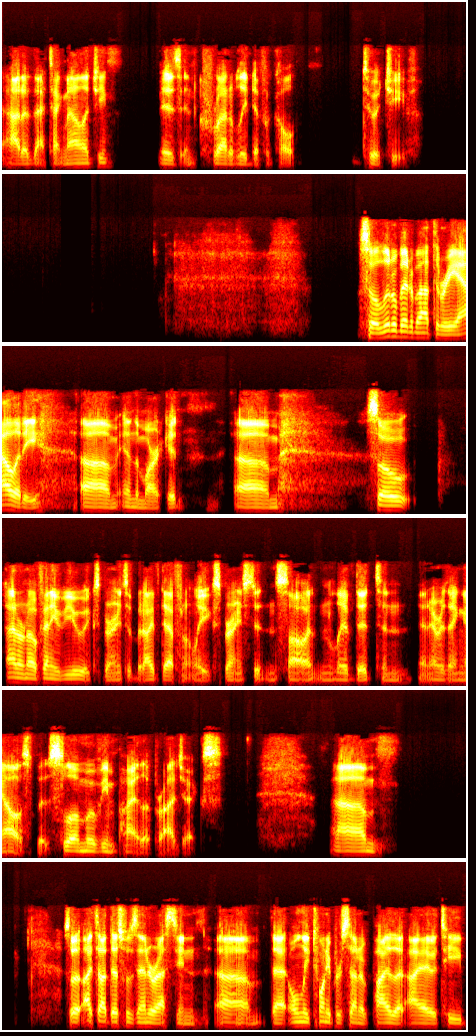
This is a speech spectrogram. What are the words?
out of that technology is incredibly difficult to achieve. So a little bit about the reality um, in the market. Um, so I don't know if any of you experienced it, but I've definitely experienced it and saw it and lived it and, and everything else, but slow moving pilot projects. Um, so I thought this was interesting um, that only 20% of pilot IoT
